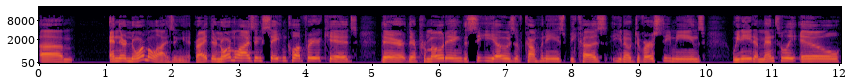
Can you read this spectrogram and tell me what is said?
Um, and they're normalizing it, right? They're normalizing Satan Club for your kids. They're they're promoting the CEOs of companies because you know diversity means we need a mentally ill,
